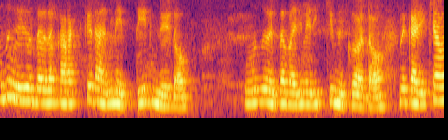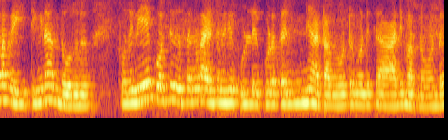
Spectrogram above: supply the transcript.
ഒന്ന് എന്താ കറക്റ്റ് ടൈമിന് എത്തിയിട്ടുണ്ട് കേട്ടോ മൂന്ന് പേരുടെ വരി വരിക്ക് നിൽക്കുക കേട്ടോ. ഇത് കഴിക്കാനുള്ള വെയിറ്റിങ്ങിനാന്ന് തോന്നുന്നു. പൊതുവേ കുറച്ച് ദിവസങ്ങളായിട്ട് ഇവർ ഉള്ളിൽ കൂടെ തന്നെ ആട്ടോ അങ്ങോട്ടും ഇങ്ങോട്ടും ചാടി മറിഞ്ഞുകൊണ്ട്.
